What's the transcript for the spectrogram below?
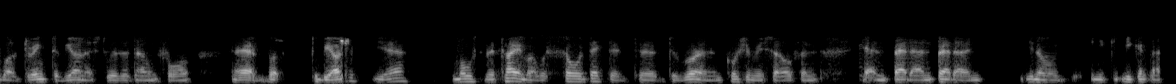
well, drink to be honest was a downfall. Uh, but to be honest, yeah, most of the time I was so addicted to to running and pushing myself and getting better and better. And you know, you you get that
